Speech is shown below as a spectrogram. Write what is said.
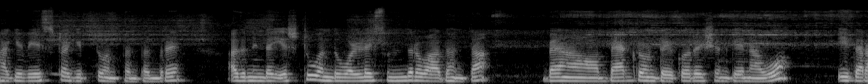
ಹಾಗೆ ವೇಸ್ಟ್ ಆಗಿತ್ತು ಅಂತಂತಂದರೆ ಅದರಿಂದ ಎಷ್ಟು ಒಂದು ಒಳ್ಳೆ ಸುಂದರವಾದಂಥ ಬ್ಯಾ ಬ್ಯಾಕ್ಗ್ರೌಂಡ್ ಡೆಕೋರೇಷನ್ಗೆ ನಾವು ಈ ಥರ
